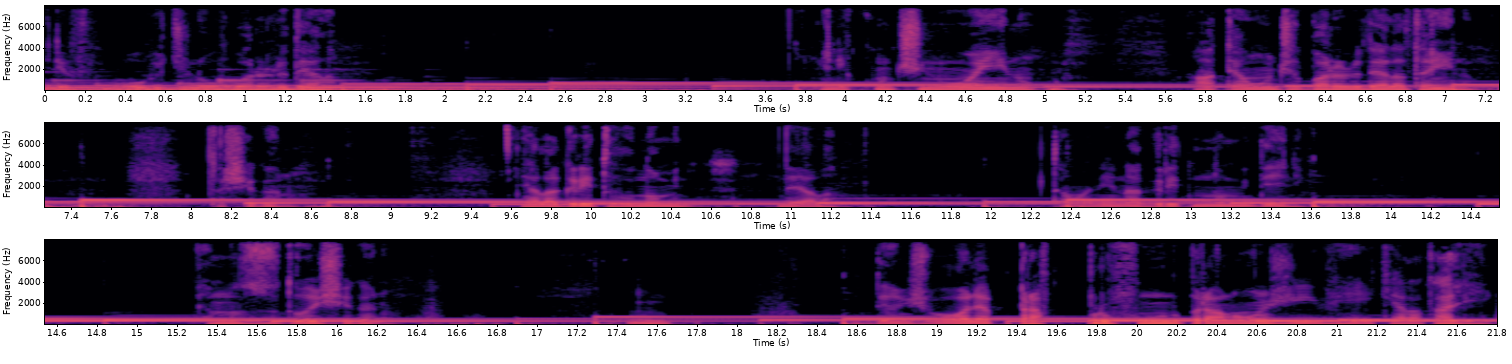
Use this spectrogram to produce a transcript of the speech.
ele ouve de novo o barulho dela. Ele continua indo até onde o barulho dela tá indo. Tá chegando. Ela grita o nome dela. Então a Nina grita o nome dele. Vemos os dois chegando. Danjo olha para pro fundo, para longe e vê que ela tá ali.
